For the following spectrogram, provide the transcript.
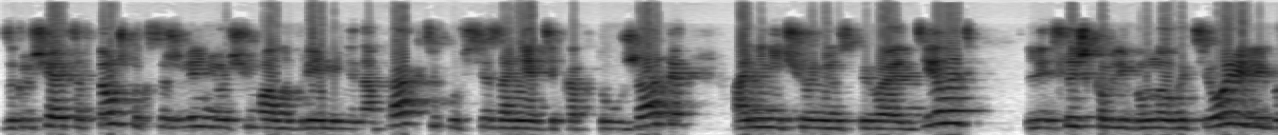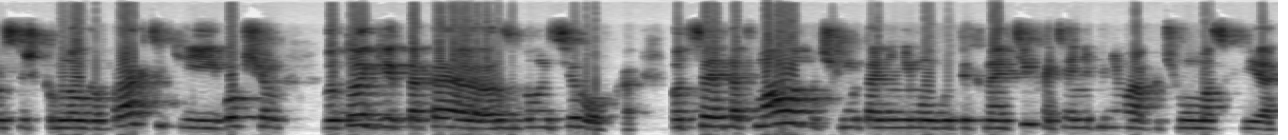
заключается в том, что, к сожалению, очень мало времени на практику, все занятия как-то ужаты, они ничего не успевают делать, слишком либо много теории, либо слишком много практики, и, в общем, в итоге такая разбалансировка. Пациентов мало, почему-то они не могут их найти, хотя я не понимаю, почему в Москве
